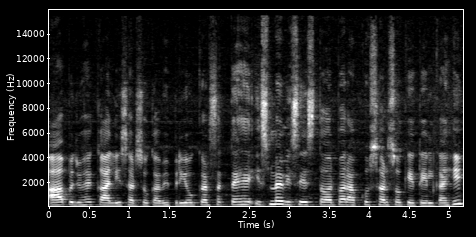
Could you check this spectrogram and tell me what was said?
आप जो है काली सरसों का भी प्रयोग कर सकते हैं। इसमें विशेष तौर पर आपको सरसों के तेल का ही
